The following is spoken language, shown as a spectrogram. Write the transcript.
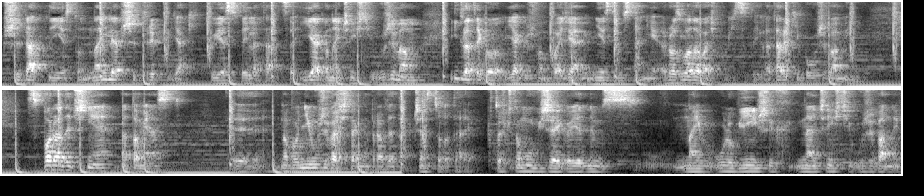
przydatny. Jest to najlepszy tryb, jaki tu jest w tej latarce ja go najczęściej używam i dlatego, jak już Wam powiedziałem, nie jestem w stanie rozładować póki co tej latarki, bo używam jej sporadycznie, natomiast no bo nie używa się tak naprawdę tak często latarek. Ktoś, kto mówi, że jego jednym z najulubieńszych i najczęściej używanych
